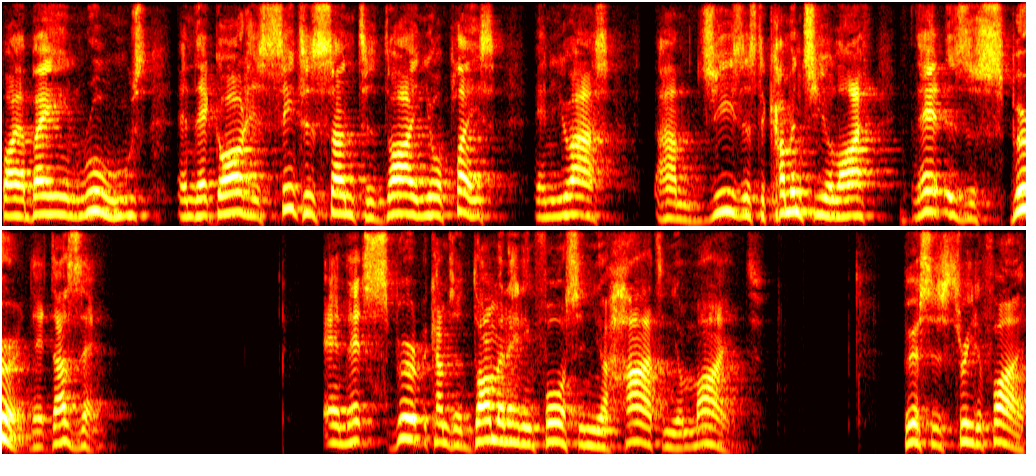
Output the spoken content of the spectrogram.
by obeying rules and that God has sent his son to die in your place and you ask um, Jesus to come into your life, that is the spirit that does that. And that spirit becomes a dominating force in your heart and your mind. Verses 3 to 5.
